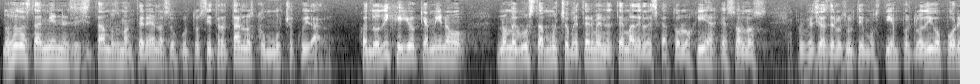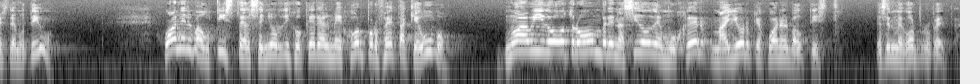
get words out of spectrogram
nosotros también necesitamos mantenerlas ocultas y tratarlos con mucho cuidado. Cuando dije yo que a mí no, no me gusta mucho meterme en el tema de la escatología, que son las profecías de los últimos tiempos, lo digo por este motivo. Juan el Bautista, el Señor dijo que era el mejor profeta que hubo. No ha habido otro hombre nacido de mujer mayor que Juan el Bautista. Es el mejor profeta.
